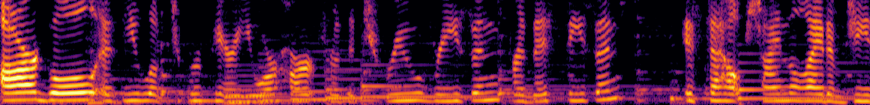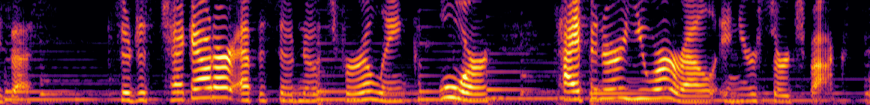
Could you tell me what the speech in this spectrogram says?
Our goal as you look to prepare your heart for the true reason for this season is to help shine the light of Jesus. So just check out our episode notes for a link or type in our URL in your search box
